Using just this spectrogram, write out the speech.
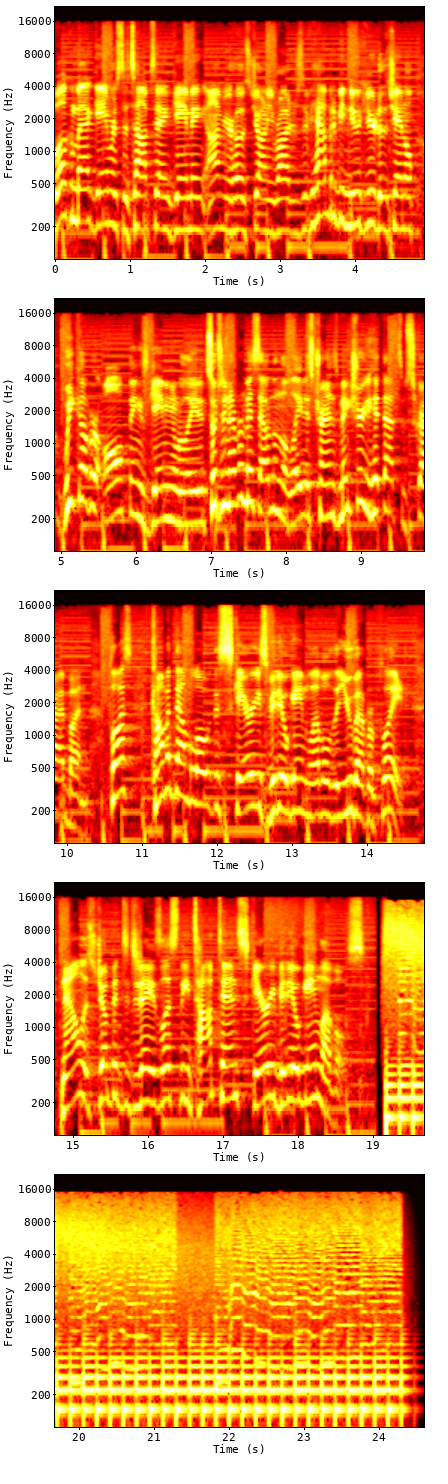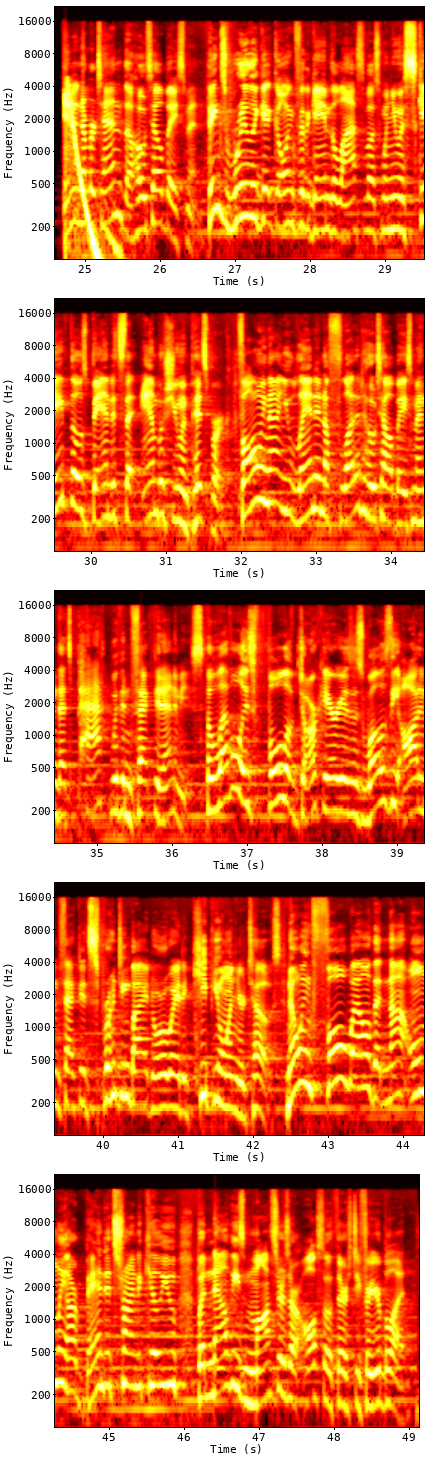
Welcome back gamers to Top 10 Gaming. I'm your host Johnny Rogers. If you happen to be new here to the channel, we cover all things gaming related, so to never miss out on the latest trends, make sure you hit that subscribe button. Plus, comment down below with the scariest video game level that you've ever played. Now let's jump into today's list, the top 10 scary video game levels. At number 10, the hotel basement. Things really get going for the game The Last of Us when you escape those bandits that ambush you in Pittsburgh. Following that, you land in a flooded hotel basement that's packed with infected enemies. The level is full of dark areas as well as the odd infected sprinting by a doorway to keep you on your toes. Knowing full well that not only are bandits trying to kill you, but now these monsters are also thirsty for your blood.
